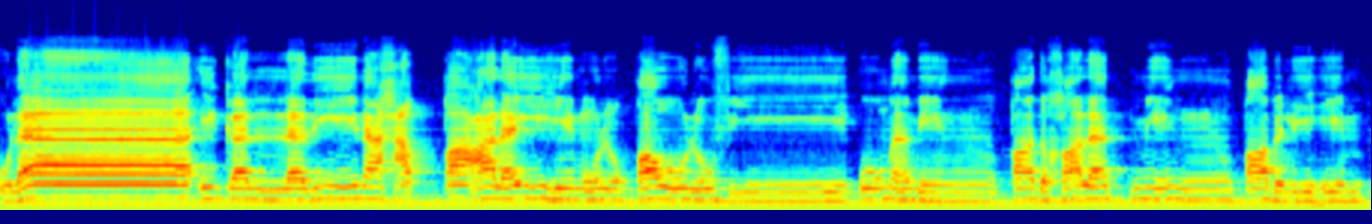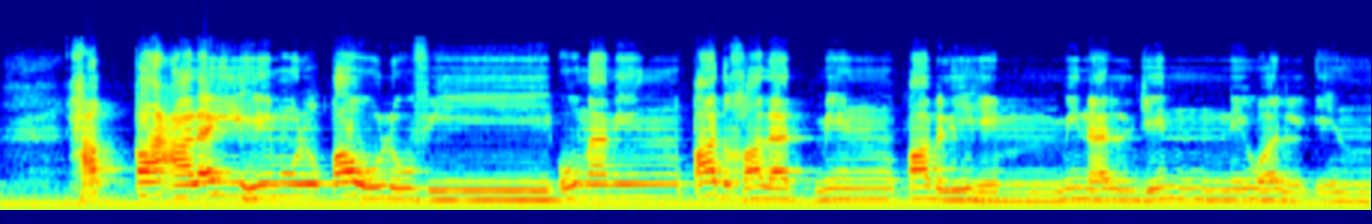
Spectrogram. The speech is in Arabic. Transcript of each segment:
أولئك الذين حق عليهم القول في أمم قد خلت من قبلهم. حق عليهم القول في أمم قد خلت من قبلهم من الجن والإنس.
